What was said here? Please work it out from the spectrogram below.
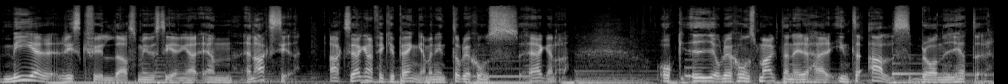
mer riskfyllda som investeringar än en aktie. Aktieägarna fick ju pengar, men inte obligationsägarna. Och i obligationsmarknaden är det här inte alls bra nyheter.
